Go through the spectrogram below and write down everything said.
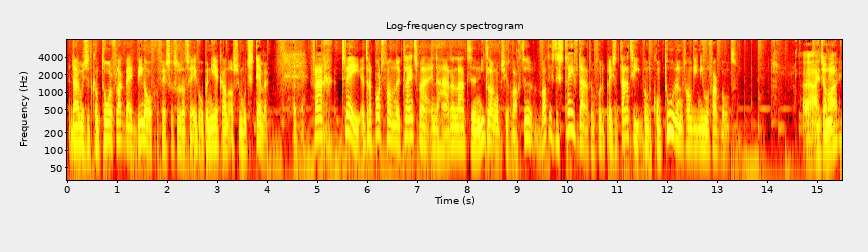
En daarom is het kantoor vlak bij het Binnenhof gevestigd... zodat ze even op en neer kan als ze moet stemmen. Vraag 2. Het rapport van eh, Kleinsma en de Haren laat eh, niet lang op zich wachten. Wat is de streefdatum voor de presentatie van de contouren van die nieuwe vakbond? Uh, eind januari?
